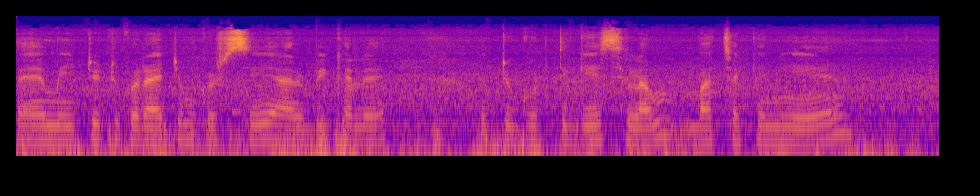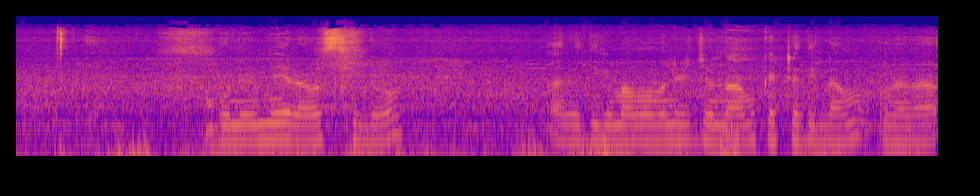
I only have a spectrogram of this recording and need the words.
তাই আমি একটু একটু করে আইটেম করছি। আর বিকালে একটু ঘুরতে গিয়েছিলাম বাচ্চাকে নিয়ে। বোনের মেয়েরাও ছিল। আর এদিকে মামামনির জন্য আম কেটে দিলাম। ওনারা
